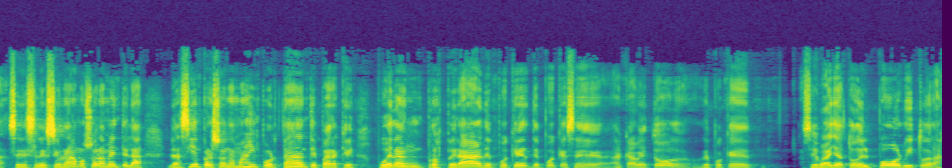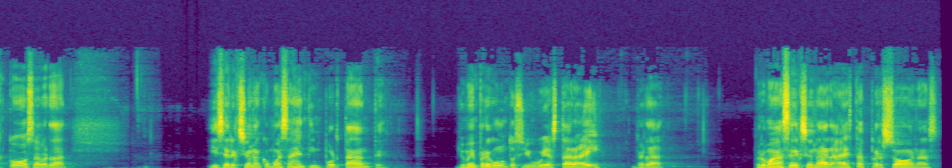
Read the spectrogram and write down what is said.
a se- seleccionamos solamente la- las 100 personas más importantes para que puedan prosperar después que, después que se acabe todo, después que se vaya todo el polvo y todas las cosas, ¿verdad? Y seleccionan como esa gente importante. Yo me pregunto si yo voy a estar ahí, ¿verdad? Pero van a seleccionar a estas personas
